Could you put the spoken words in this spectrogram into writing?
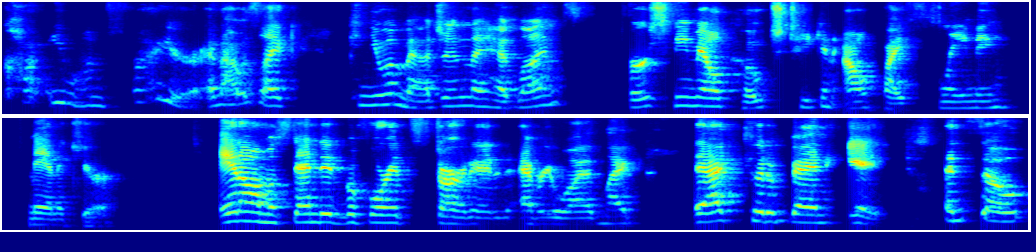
caught you on fire. And I was like, Can you imagine the headlines? First female coach taken out by flaming manicure. It almost ended before it started, everyone. Like, that could have been it. And so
